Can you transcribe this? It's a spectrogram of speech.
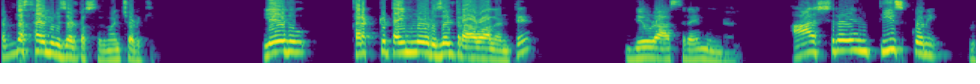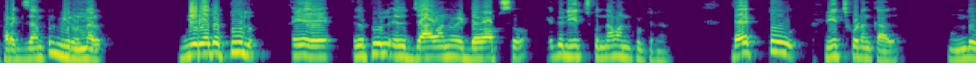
పెద్ద స్థాయిలో రిజల్ట్ వస్తుంది మంచోడికి. లేదు కరెక్ట్ టైంలో రిజల్ట్ రావాలంటే దేవుడు ఆశ్రయం ఉండాలి. ఆశ్రయం తీసుకొని ఇప్పుడు ఫర్ ఎగ్జాంపుల్ మీరు ఉన్నారు మీరు ఏదో టూల్ ఏదో టూల్ ఏదో జావానో డెవాప్స్ ఏదో నేర్చుకుందాం అనుకుంటున్నారు. డైరెక్ట్ నేర్చుకోవడం కాదు. ముందు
